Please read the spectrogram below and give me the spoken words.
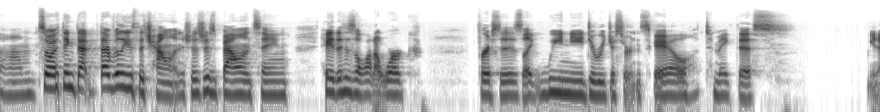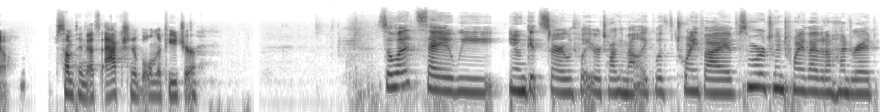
Um, so I think that that really is the challenge is just balancing. Hey, this is a lot of work versus like we need to reach a certain scale to make this you know something that's actionable in the future. So let's say we you know get started with what you were talking about like with 25 somewhere between 25 and 100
